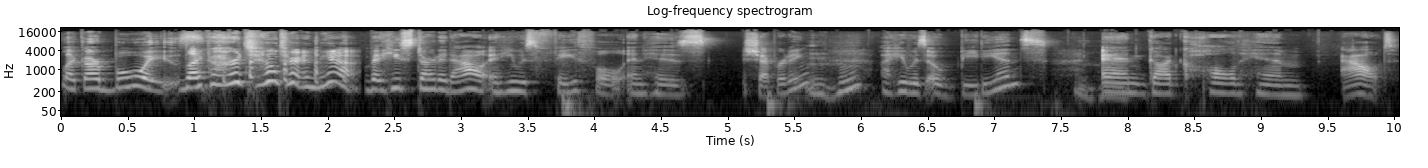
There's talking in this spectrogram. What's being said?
Like our boys. like our children, yeah. But he started out and he was faithful in his shepherding. Mm-hmm. Uh, he was obedient, mm-hmm. and God called him out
